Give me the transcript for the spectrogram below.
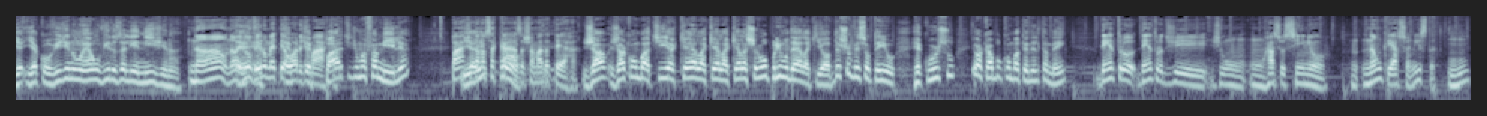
E, e, a Covid não é um vírus alienígena. Não, não, ele é, não veio no meteoro é, de Marte. É parte de uma família. Parte da aí, nossa pô, casa, chamada Terra. Já, já combati aquela, aquela, aquela, chegou o primo dela aqui, ó. Deixa eu ver se eu tenho recurso, eu acabo combatendo ele também. Dentro, dentro de, de um, um raciocínio não criacionista, uhum.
